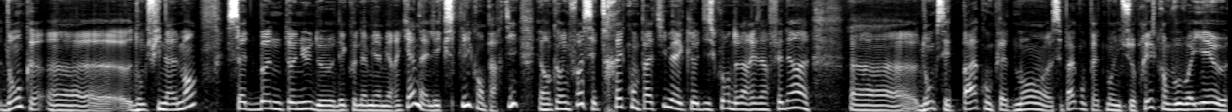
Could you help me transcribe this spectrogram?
donc, euh, donc finalement, cette bonne tenue de l'économie américaine, elle explique en partie, et encore une fois, c'est très compatible avec le discours de la Réserve fédérale. Euh, donc c'est pas complètement, c'est pas complètement une surprise. Quand vous voyez euh,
